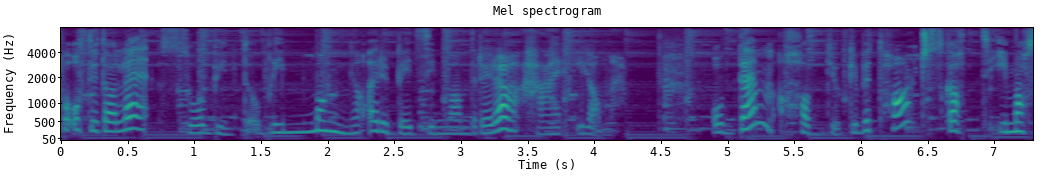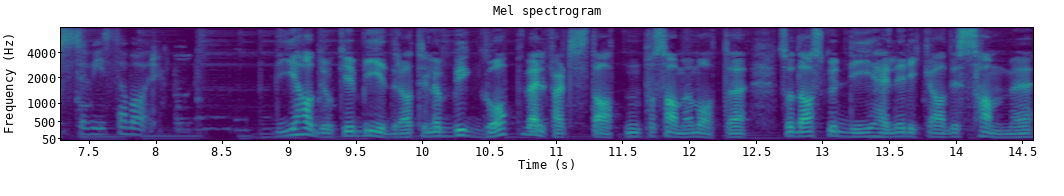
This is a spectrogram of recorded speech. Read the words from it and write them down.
på 80-tallet så begynte det å bli mange arbeidsinnvandrere her i landet. Og de hadde jo ikke betalt skatt i massevis av år. De hadde jo ikke bidratt til å bygge opp velferdsstaten på samme måte, så da skulle de heller ikke ha de samme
